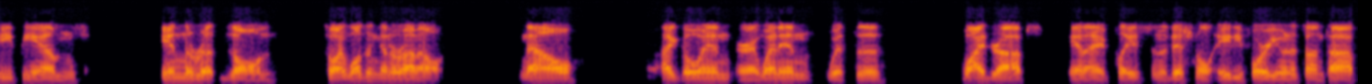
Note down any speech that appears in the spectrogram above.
ppms in the root zone, so I wasn't going to run out. Now I go in, or I went in with the Y drops, and I placed an additional 84 units on top.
